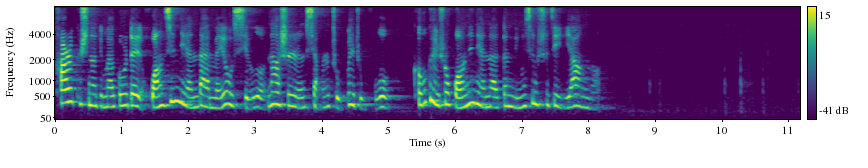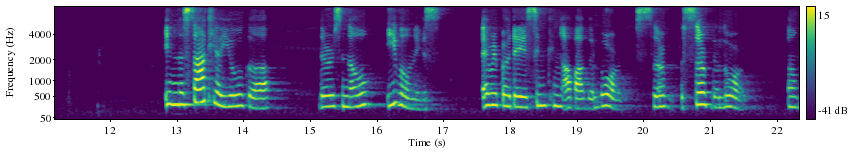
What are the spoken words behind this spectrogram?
哈尔 n a 迪麦古德黄金年代没有邪恶，那时人想着主为主服务，可不可以说黄金年代跟灵性世界一样呢？In the Satya Yuga, there is no evilness. Everybody is thinking about the Lord, serve serve the Lord. Um,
